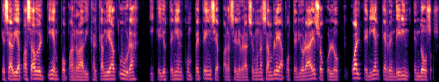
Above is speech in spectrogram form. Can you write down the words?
que se había pasado el tiempo para radicar candidaturas y que ellos tenían competencia para celebrarse en una asamblea posterior a eso, con lo cual tenían que rendir endosos.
